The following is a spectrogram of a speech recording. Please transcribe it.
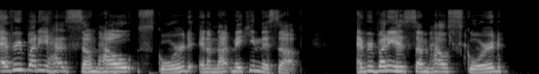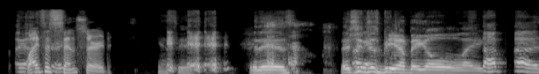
everybody has somehow scored and I'm not making this up. Everybody has somehow scored. uh, Why is it censored? Can't it. It is. There should Okay. just be a big old like stop uh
